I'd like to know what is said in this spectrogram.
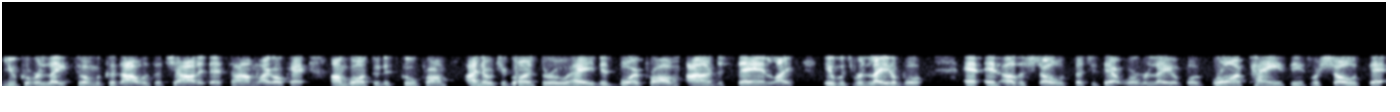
you could relate to them because I was a child at that time. Like, okay, I'm going through this school problem. I know what you're going through. Hey, this boy problem, I understand. Like it was relatable. and and other shows such as that were relatable. Growing Pains. These were shows that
